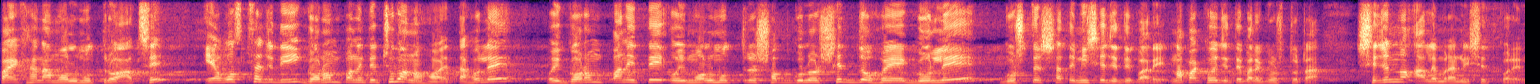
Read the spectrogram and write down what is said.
পায়খানা মলমূত্র আছে এই অবস্থা যদি গরম পানিতে চুবানো হয়, তাহলে ওই গরম পানিতে ওই মলমূত্র সবগুলো সিদ্ধ হয়ে গলে গোস্তের সাথে মিশে যেতে পারে, নাপাক হয়ে যেতে পারে গোস্তটা সেজন্য আলেমরা নিষেধ করেন।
